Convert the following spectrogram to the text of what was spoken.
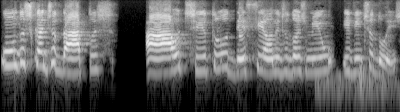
um dos candidatos ao título desse ano de 2022.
